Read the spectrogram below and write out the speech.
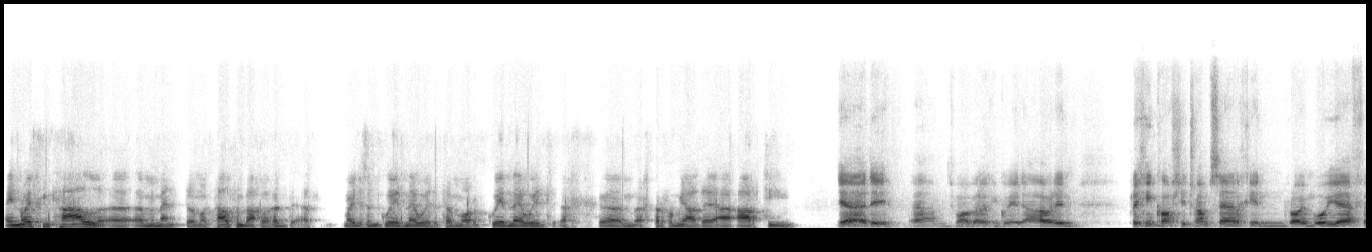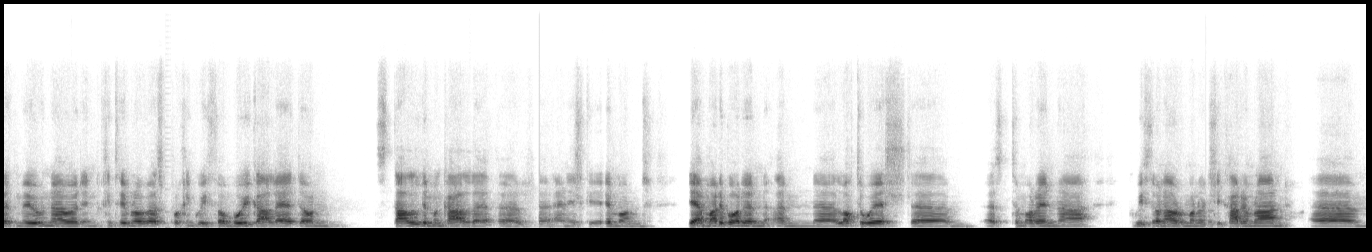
a unwaith chi'n cael y, y momentum, a cael tyn bach o hyder, mae jyst yn gwedd newid y tymor, gwedd newid eich, um, eich perfformiadau a'r tîm. Ie, yeah, ydy. Um, ti'n meddwl, fel chi'n gweud, a wedyn, pryd chi'n colli tramser, chi'n rhoi mwy o effort mewn, a wedyn chi'n teimlo fel bod chi'n gweithio mwy galed, ond dal ddim yn cael yr er, ennill gêm, ond ie, yeah, mae wedi bod yn, yn, uh, lot o well um, y tymor hyn, a gweithio nawr maen nhw'n gallu cario ymlaen. Um,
